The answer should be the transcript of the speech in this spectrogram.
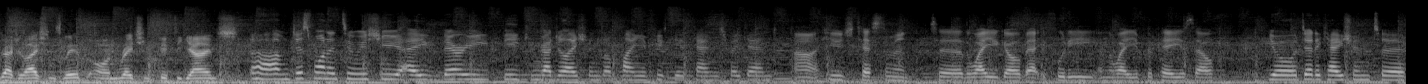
Congratulations, Liv, on reaching 50 games. Um, just wanted to wish you a very big congratulations on playing your 50th game this weekend. Uh, huge testament to the way you go about your footy and the way you prepare yourself. Your dedication to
